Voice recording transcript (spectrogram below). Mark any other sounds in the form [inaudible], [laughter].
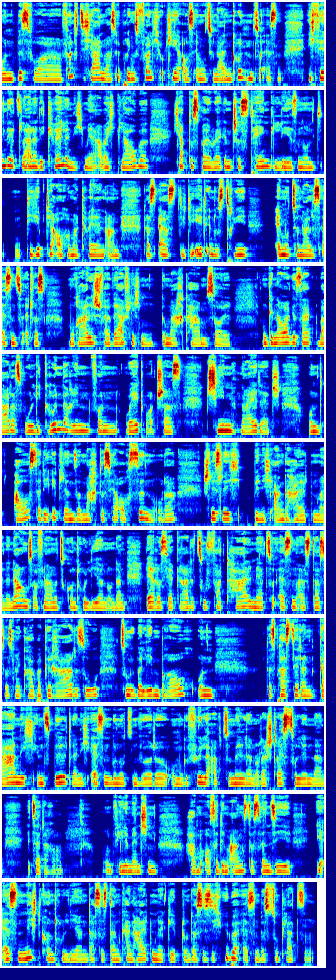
Und bis vor 50 Jahren war es übrigens völlig okay, aus emotionalen Gründen zu essen. Ich finde jetzt leider die Quelle nicht mehr, aber ich glaube, ich habe das bei Regan Chastain gelesen und die gibt ja auch immer Quellen an, dass erst die Diätindustrie emotionales Essen zu etwas moralisch Verwerflichen gemacht haben soll. Und genauer gesagt war das wohl die Gründerin von Weight Watchers, Jean Neidetsch. Und aus der Diätlinse macht das ja auch Sinn, oder? Schließlich bin ich angehalten, meine Nahrungsaufnahme zu kontrollieren und dann wäre es ja geradezu fatal, mehr zu essen als das, was mein Körper gerade so zum Überleben braucht und das passt ja dann gar nicht ins Bild, wenn ich Essen benutzen würde, um Gefühle abzumildern oder Stress zu lindern, etc. Und viele Menschen haben außerdem Angst, dass wenn sie ihr Essen nicht kontrollieren, dass es dann kein Halten mehr gibt und dass sie sich überessen bis zum Platzen.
